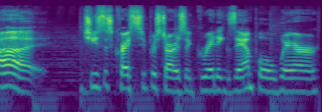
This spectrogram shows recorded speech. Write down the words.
Uh, Jesus Christ Superstar is a great example where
